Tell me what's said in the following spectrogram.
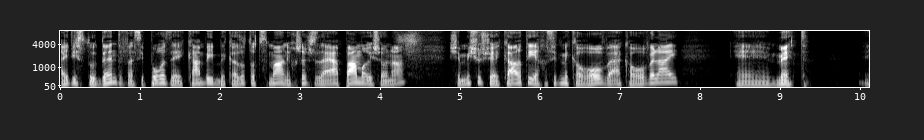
הייתי סטודנט והסיפור הזה היכה בי בכזאת עוצמה, אני חושב שזו הייתה הפעם הראשונה שמישהו שהכרתי יחסית מקרוב והיה קרוב אליי, אה, מת. אה,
